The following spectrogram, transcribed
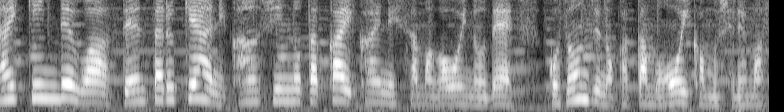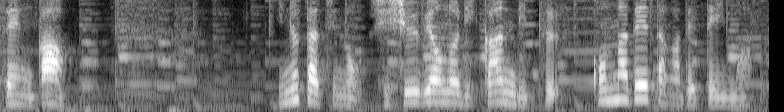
最近ではデンタルケアに関心の高い飼い主様が多いのでご存知の方も多いかもしれませんが犬たちの歯周病の罹患率こんなデータが出ています。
